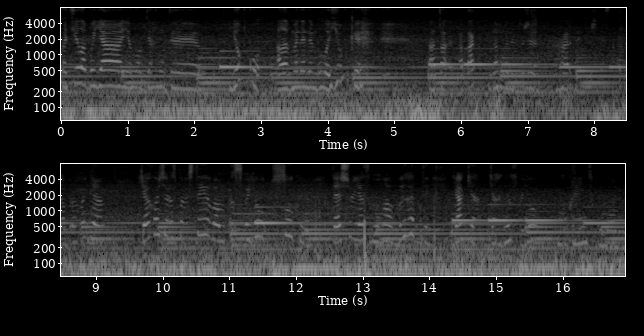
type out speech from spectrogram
Хотіла би я його вдягнути юбку, але в мене не було юбки. А, та, а так вона в мене дуже гарна і дуже яскрава. Доброго дня. Я хочу розповісти вам про свою сукню, те, що я змогла вигадати, як я вдягну свою українську мову.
